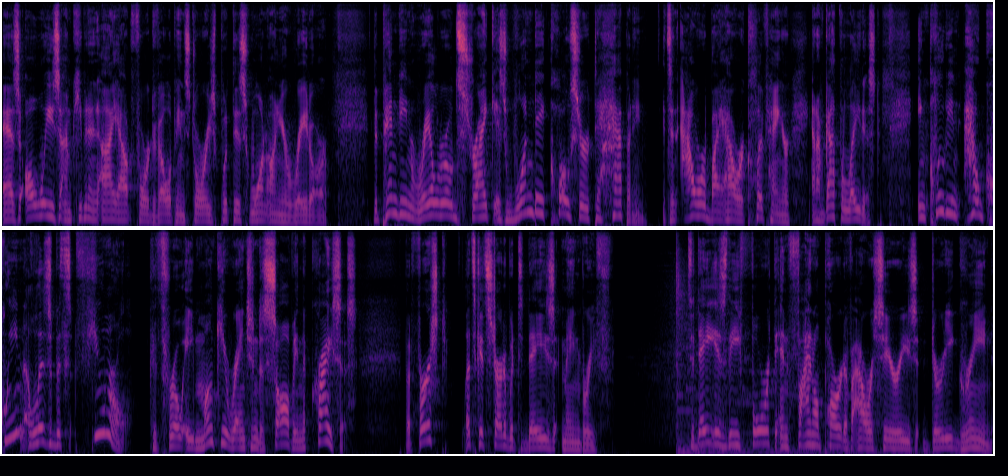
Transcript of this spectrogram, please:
As always, I'm keeping an eye out for developing stories. Put this one on your radar. The pending railroad strike is one day closer to happening. It's an hour by hour cliffhanger, and I've got the latest, including how Queen Elizabeth's funeral could throw a monkey wrench into solving the crisis. But first, let's get started with today's main brief. Today is the fourth and final part of our series, Dirty Green,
